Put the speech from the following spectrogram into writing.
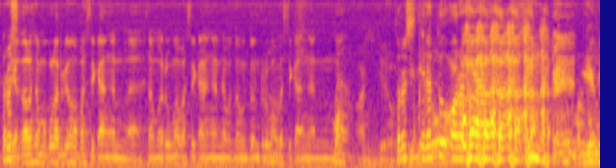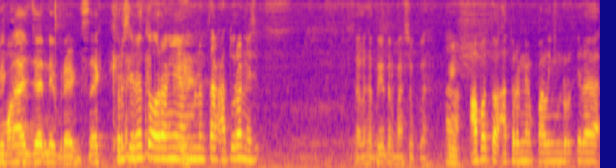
Terus? Ya kalau sama keluarga mah pasti kangen lah. Sama rumah pasti kangen sama teman-teman rumah pasti kangen. Nah, anjir terus Ira tuh orang yang gimmick aja nih brengsek. Terus Ira tuh orang yang menentang aturan ya sih. salah satunya termasuk lah. Nah, apa tuh aturan yang paling menurut Ira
